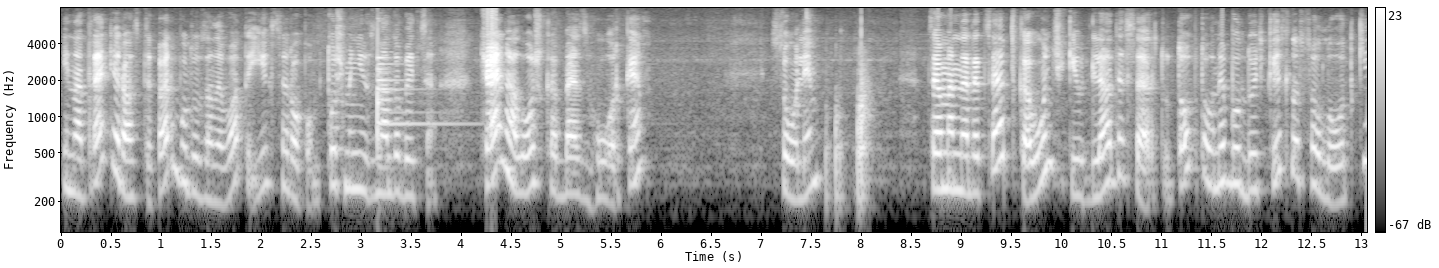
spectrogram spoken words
І на третій раз тепер буду заливати їх сиропом. Тож мені знадобиться чайна ложка без горки, солі. Це в мене рецепт кавунчиків для десерту. Тобто вони будуть кисло-солодкі,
